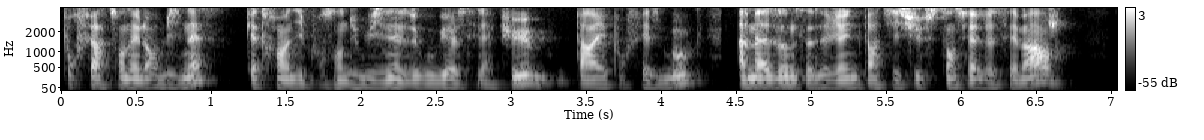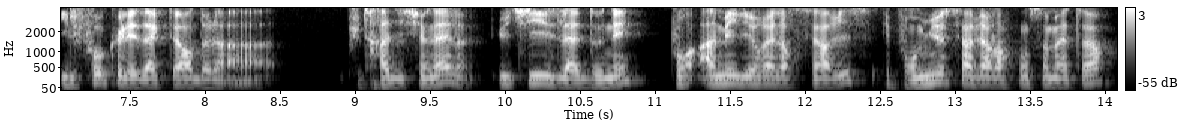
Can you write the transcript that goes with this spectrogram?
pour faire tourner leur business. 90% du business de Google, c'est la pub. Pareil pour Facebook. Amazon, ça devient une partie substantielle de ses marges. Il faut que les acteurs de la plus traditionnels utilisent la donnée pour améliorer leurs services et pour mieux servir leurs consommateurs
